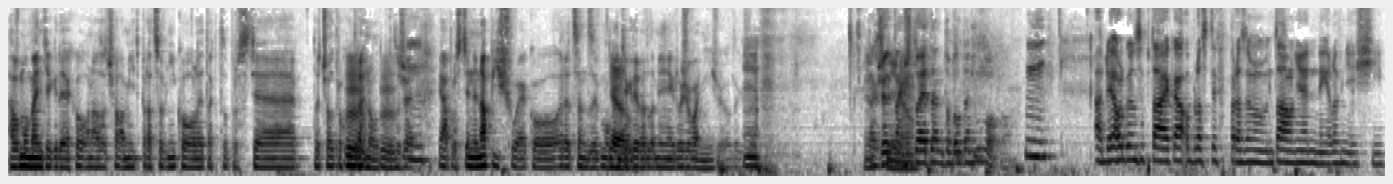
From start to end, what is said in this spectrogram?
A v momentě, kdy jako ona začala mít pracovní kóly, tak to prostě začalo trochu Mm, mm, trhnout, mm. mm. protože mm. já prostě nenapíšu jako recenzi v momentě, Jo. kdy vedle mě někdo žvaní. Že jo? Takže, mm. takže, Jasný, takže no. to, je ten, to byl ten důvod. No. A Dialgon se ptá, jaká oblast je v Praze momentálně nejlevnější.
